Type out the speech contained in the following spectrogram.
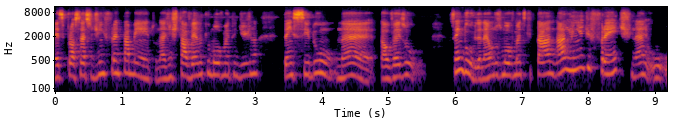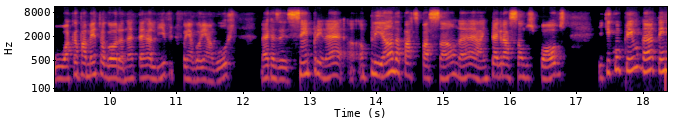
nesse processo de enfrentamento. Né, a gente está vendo que o movimento indígena tem sido, né, talvez o, sem dúvida, né, um dos movimentos que está na linha de frente, né, o, o, acampamento agora, né, Terra Livre, que foi agora em agosto, né, quer dizer, sempre, né, ampliando a participação, né, a integração dos povos, e que cumpriu, né, tem,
